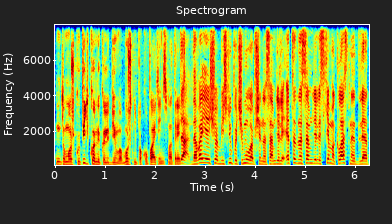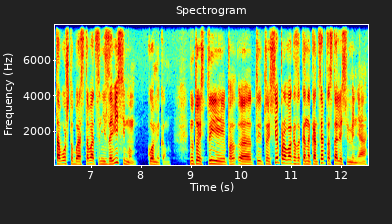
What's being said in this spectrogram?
ну, ты можешь купить комика любимого, можешь не покупать и не смотреть. Да, давай я еще объясню, почему вообще на самом деле. Это на самом деле схема классная для того, чтобы оставаться независимым комиком. Ну, то есть ты, э, ты то есть все права на концерт остались у меня.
